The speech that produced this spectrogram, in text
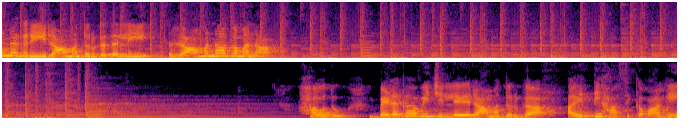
ರಾಮನಗರಿ ರಾಮದುರ್ಗದಲ್ಲಿ ರಾಮನಾಗಮನ. ಹೌದು, ಬೆಳಗಾವಿ ಜಿಲ್ಲೆ ರಾಮದುರ್ಗ ಐತಿಹಾಸಿಕವಾಗಿ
